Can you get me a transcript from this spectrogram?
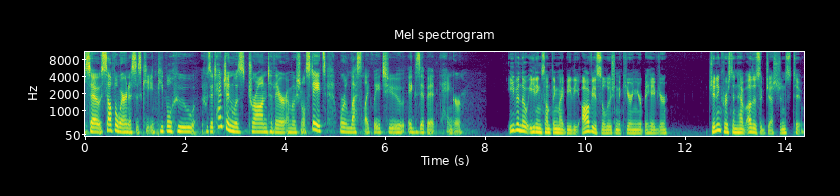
So self-awareness is key. People who whose attention was drawn to their emotional states were less likely to exhibit hanger even though eating something might be the obvious solution to curing your behavior jenn and kristen have other suggestions too.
